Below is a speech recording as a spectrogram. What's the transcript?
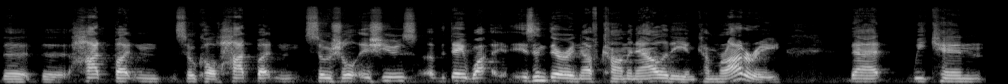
the the hot button so-called hot button social issues of the day. Why isn't there enough commonality and camaraderie that we can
